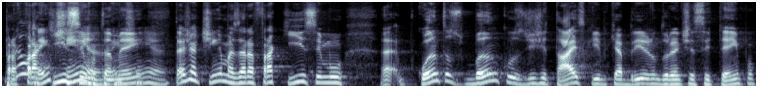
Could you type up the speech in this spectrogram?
pra, não, fraquíssimo tinha, também. Até já tinha, mas era fraquíssimo. É, quantos bancos digitais que, que abriram durante esse tempo?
